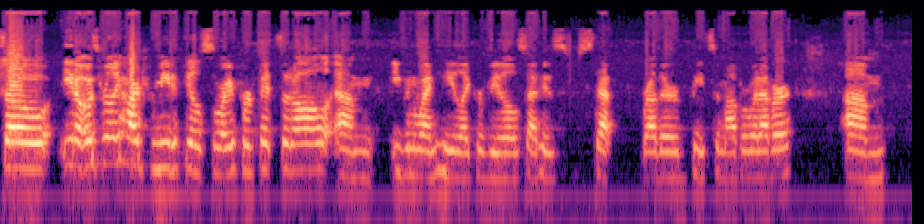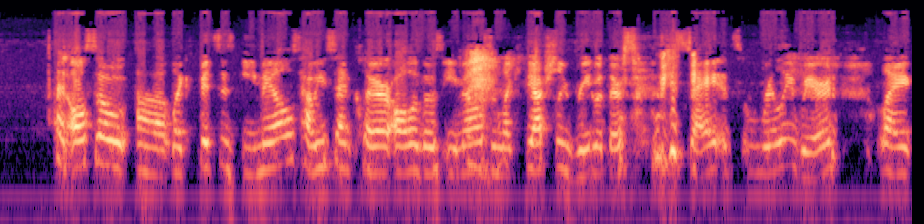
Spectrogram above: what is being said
So you know, it was really hard for me to feel sorry for Fitz at all. Um, even when he like reveals that his step brother beats him up or whatever. Um, and also, uh, like Fitz's emails, how he sent Claire all of those emails, and like if you actually read what they're they say, it's really weird. Like,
